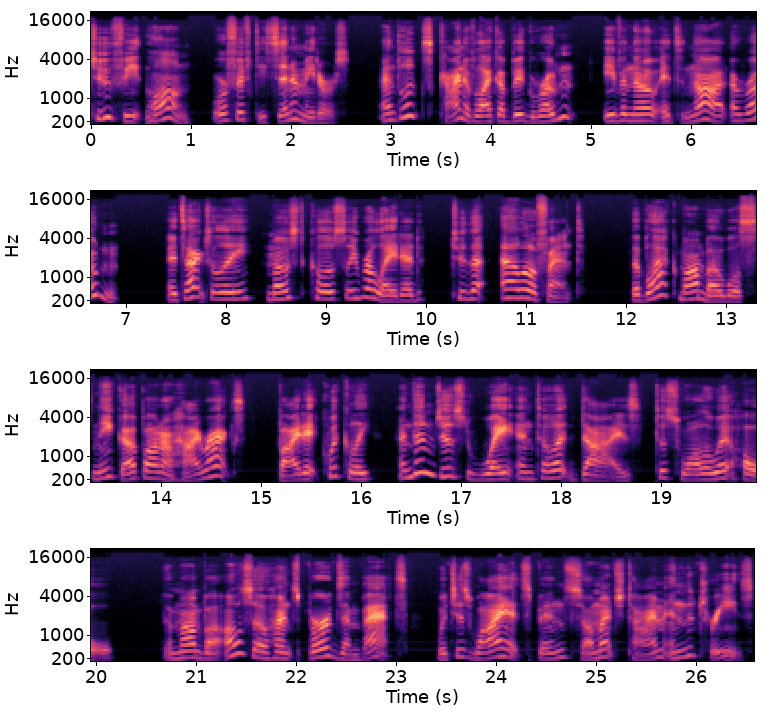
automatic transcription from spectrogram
2 feet long, or 50 centimeters, and looks kind of like a big rodent, even though it's not a rodent. It's actually most closely related to the elephant. The black mamba will sneak up on a hyrax, bite it quickly, and then just wait until it dies to swallow it whole. The mamba also hunts birds and bats, which is why it spends so much time in the trees.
